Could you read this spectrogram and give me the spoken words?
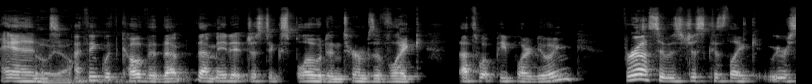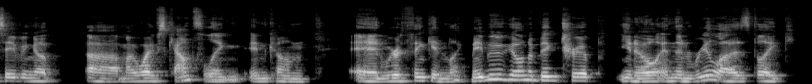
And Oh, yeah. I think with COVID that that made it just explode in terms of like that's what people are doing. For us it was just cuz like we were saving up uh, my wife's counseling income and we were thinking like maybe we go on a big trip, you know, and then realized like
